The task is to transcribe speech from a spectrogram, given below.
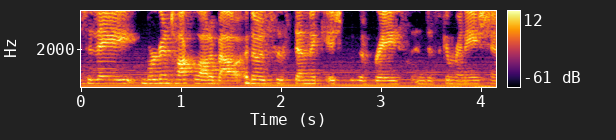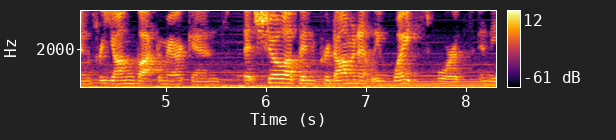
Today, we're going to talk a lot about those systemic issues of race and discrimination for young Black Americans that show up in predominantly white sports in the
